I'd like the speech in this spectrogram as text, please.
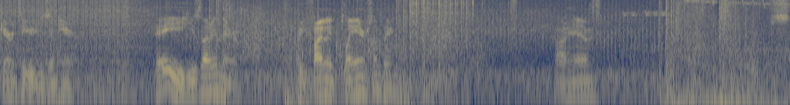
guarantee you he's in here. Hey, he's not in there. Are you finally playing or something? Got him. Oops.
